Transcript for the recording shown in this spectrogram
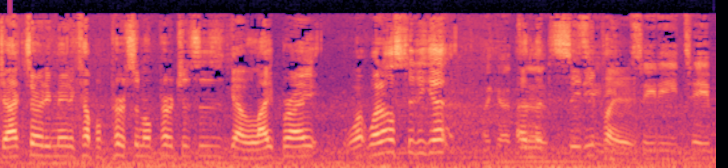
Jack's already made a couple personal purchases. He's got a Lite-Brite. What what else did he get? I got And uh, the CD player. CD tape,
